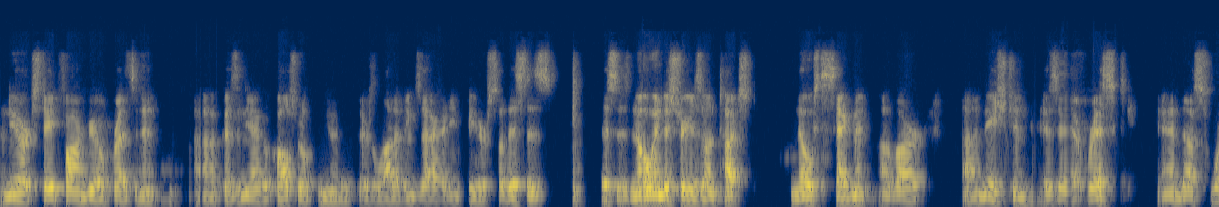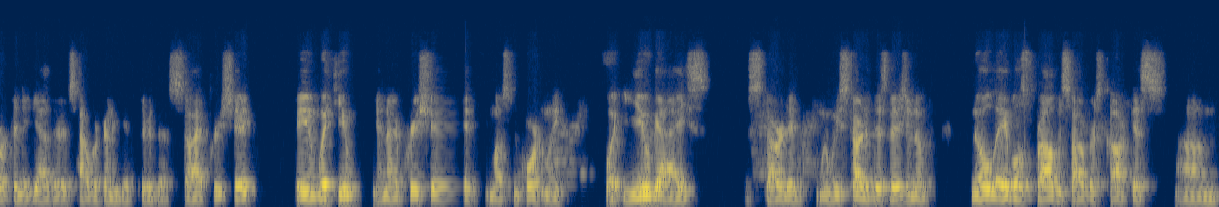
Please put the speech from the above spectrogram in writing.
New York State Farm Bureau president because uh, in the agricultural community there's a lot of anxiety and fear. So this is this is no industry is untouched, no segment of our uh, nation is at risk, and us working together is how we're going to get through this. So I appreciate being with you, and I appreciate most importantly what you guys started when we started this vision of no labels problem solvers caucus. Um,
